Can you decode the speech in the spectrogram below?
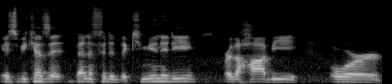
is because it benefited the community or the hobby or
